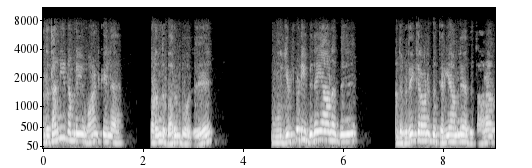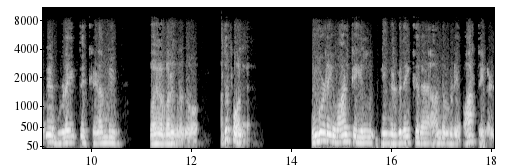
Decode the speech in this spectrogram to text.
அந்த தண்ணீர் நம்முடைய வாழ்க்கையில தொடர்ந்து வரும்போது எப்படி விதையானது அந்த விதைக்கிறவனுக்கு தெரியாமலே அது தானாகவே முளைத்து கிளம்பி வருகிறதோ அது போல உங்களுடைய வாழ்க்கையில் நீங்கள் விதைக்கிற ஆண்டவருடைய வார்த்தைகள்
